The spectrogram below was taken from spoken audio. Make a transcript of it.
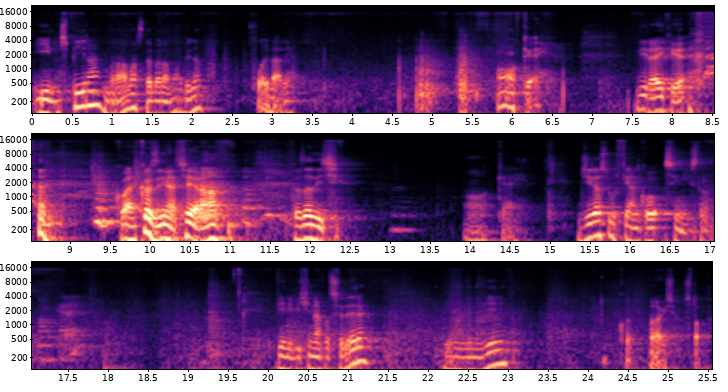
inspira, brava, stai bella morbida, fuori l'aria. Ok, direi che qualcosina c'era, no? Cosa dici? Ok, gira sul fianco sinistro, Ok. vieni vicina col sedere, vieni, vieni, vieni. Ancora, Bravissimo, stop.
